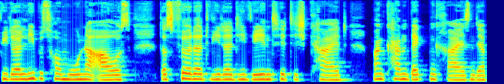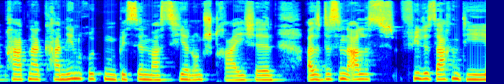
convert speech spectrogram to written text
wieder Liebeshormone aus, das fördert wieder die Wehentätigkeit, man kann Becken kreisen, der Partner kann den Rücken ein bisschen massieren und streicheln. Also das sind alles viele Sachen, die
